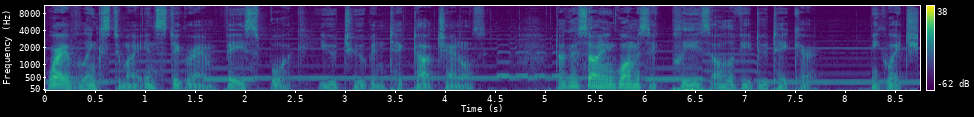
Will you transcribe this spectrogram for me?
where I have links to my Instagram, Facebook, YouTube, and TikTok channels. Dagasai and Guamasik, please, all of you do take care. Miigwech.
